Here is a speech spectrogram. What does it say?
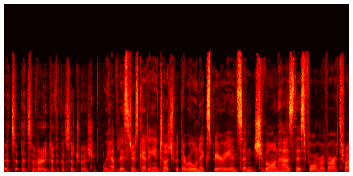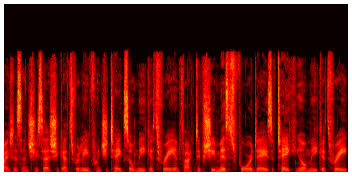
it's it's a very difficult situation. We have listeners getting in touch with their own experience, and Siobhan has this form of arthritis, and she says she gets relief when she takes omega 3. In fact, if she missed four days of taking omega 3,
